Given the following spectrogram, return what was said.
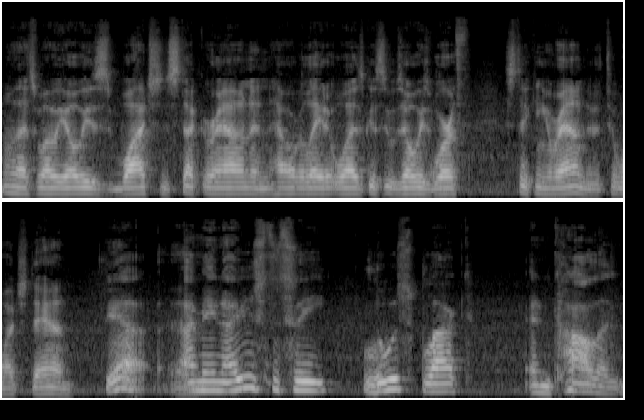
Well, that's why we always watched and stuck around, and however late it was, because it was always worth sticking around to, to watch Dan. yeah i mean i used to see lewis black and colin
